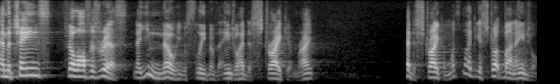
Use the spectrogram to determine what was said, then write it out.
And the chains fell off his wrists. Now, you know he was sleeping if the angel had to strike him, right? Had to strike him. What's it like to get struck by an angel?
